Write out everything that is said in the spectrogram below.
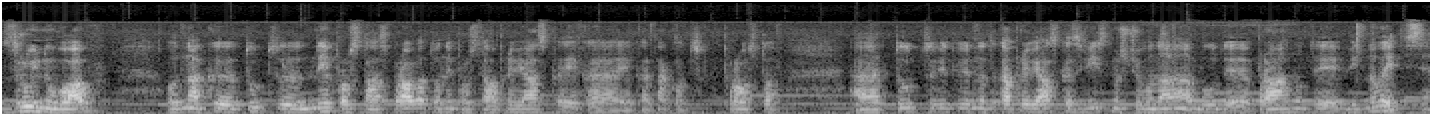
зруйнував. Однак е, тут е, непроста справа, то непроста прив'язка, яка, яка так от просто. Тут, відповідно, така прив'язка, звісно, що вона буде прагнути відновитися.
